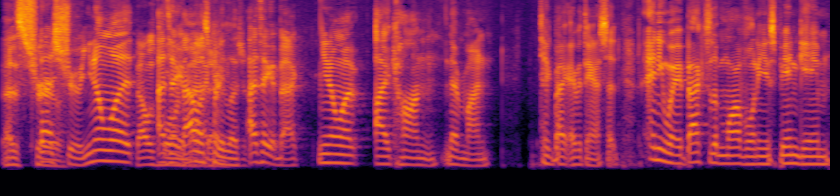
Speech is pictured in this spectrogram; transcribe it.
That's true. That's true. You know what? That was I take it That back. was pretty legend. I take it back. You know what? Icon. Never mind. Take back everything I said. Anyway, back to the Marvel and ESPN game.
